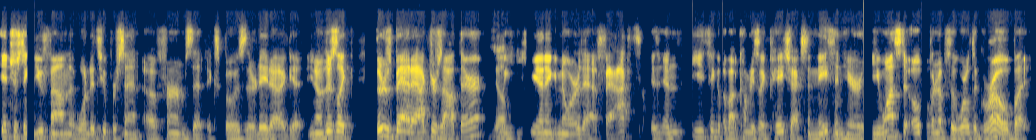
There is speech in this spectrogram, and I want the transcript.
interesting you found that 1 to 2% of firms that expose their data get you know there's like there's bad actors out there. Yep. we can't ignore that fact. And you think about companies like paychex and nathan here. He wants to open up to the world to grow but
